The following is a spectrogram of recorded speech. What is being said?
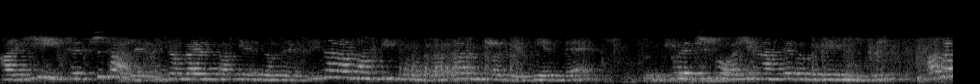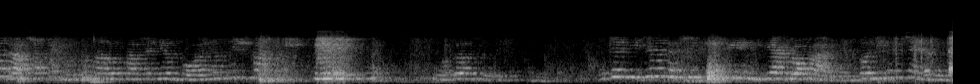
a dziś przez przypadek wyciągając papiery do sesji znalazłam pismo na całym przodzie zwięzłe, które przyszło 18 do dzielnicy, a zaprasza po prostu na rozpatrzenie odwołań od mieszkania. Po prostu. Uczestniczymy we wszystkich wizjach lokalnych, chodzimy wszędzie.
